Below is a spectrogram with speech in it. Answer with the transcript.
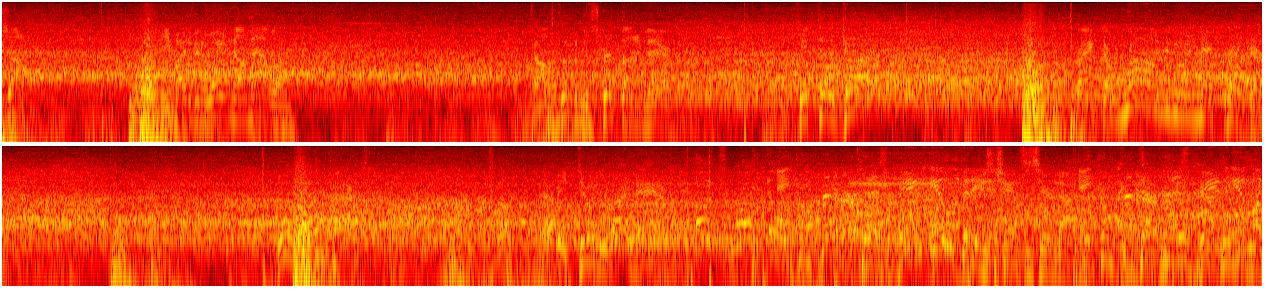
Shot. He might have been waiting on that one. Oh, flipping the script on him there. Kick to the gut. Cranked around into a neck breaker. Ooh, impact. Oh, heavy duty right hand. Punch right to A competitor has been eliminated. chances here tonight. A competitor has been my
